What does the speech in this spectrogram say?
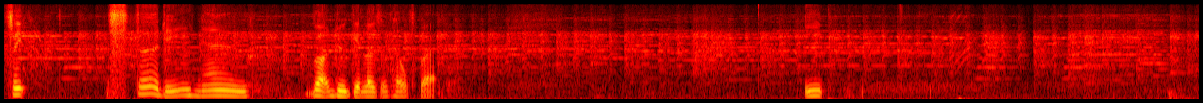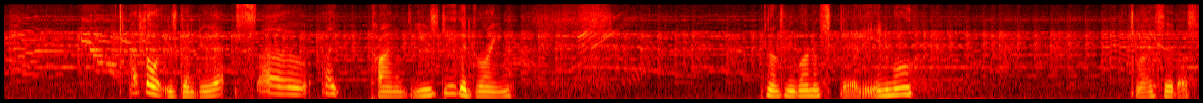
See, sturdy, no. But I do get loads of health back. Eat. I thought he was going to do that, so I kind of used Giga Drain. Hopefully won't have sturdy anymore. Oh, it sure does.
